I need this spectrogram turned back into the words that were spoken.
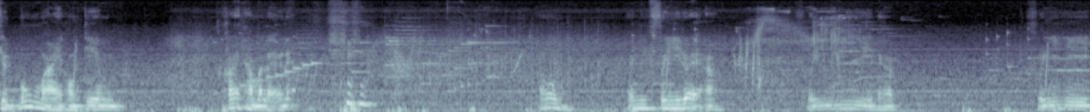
จุดมุ่งหมายของเกมเขาให้ทำอะไรวะเนี่ยเอ้าไม่มีฟรีด้วยอะฟรีนะครับฟรีอีก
